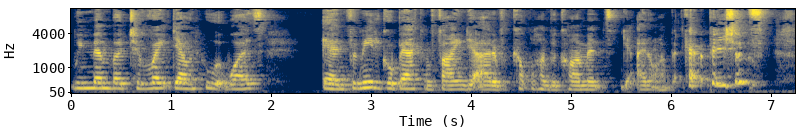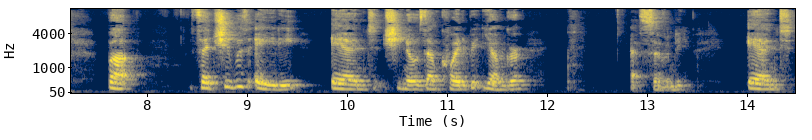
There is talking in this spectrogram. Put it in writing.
remember to write down who it was. And for me to go back and find it out of a couple hundred comments, yeah, I don't have that kind of patience. But said she was 80 and she knows I'm quite a bit younger at 70 and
